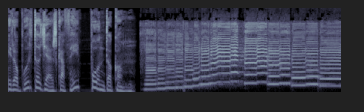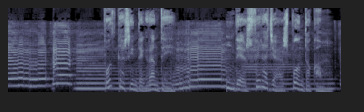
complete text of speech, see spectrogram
aeropuertojazzcafé.com. Podcast integrante de esferajazz.com.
